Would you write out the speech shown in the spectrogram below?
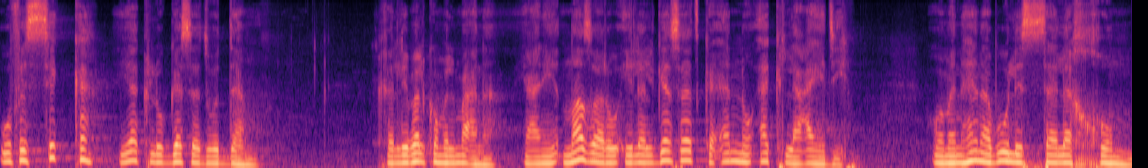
وفي السكة ياكلوا الجسد والدم. خلي بالكم المعنى. يعني نظروا إلى الجسد كأنه أكل عادي. ومن هنا بولس سلخهم.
